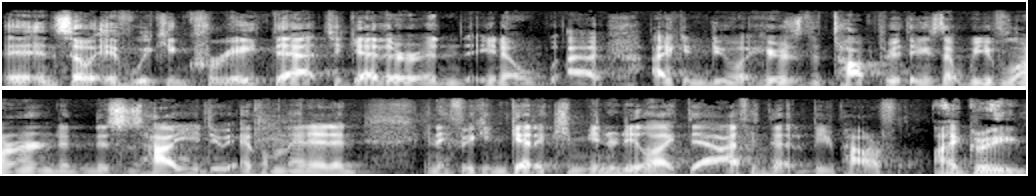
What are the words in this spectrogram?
And so if we can create that together and, you know, I, I can do what, here's the top three things that we've learned and this is how you do implement it. And, and if we can get a community like that, I think that would be powerful. I agree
